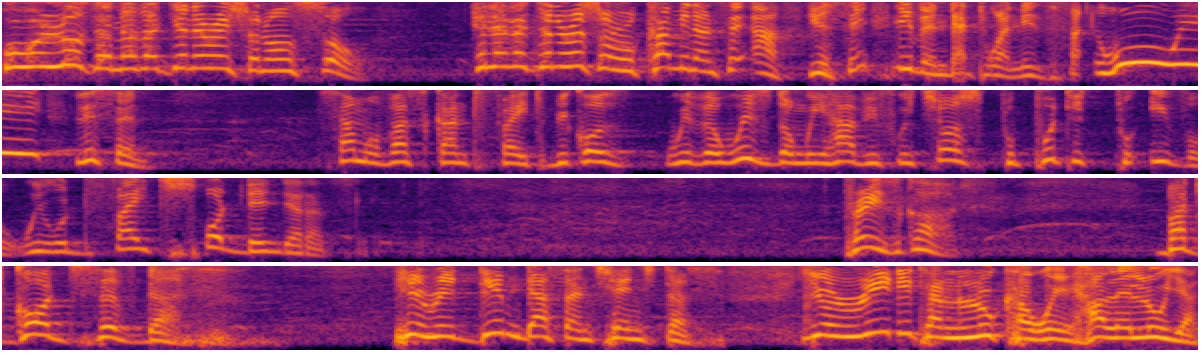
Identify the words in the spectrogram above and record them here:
We will lose another generation also. Another generation will come in and say, ah, you see, even that one is fine. Woo-wee. Listen, some of us can't fight because with the wisdom we have, if we chose to put it to evil, we would fight so dangerously. Praise God. But God saved us. He redeemed us and changed us. You read it and look away. Hallelujah.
